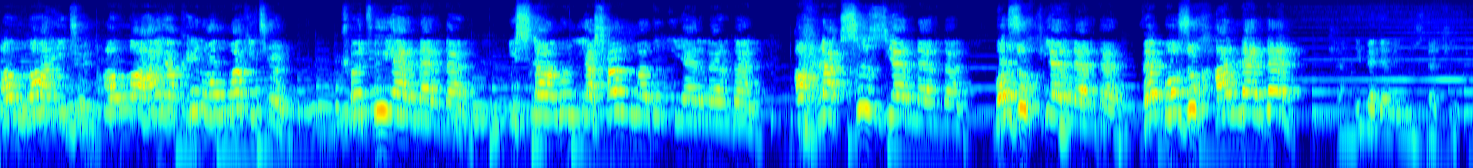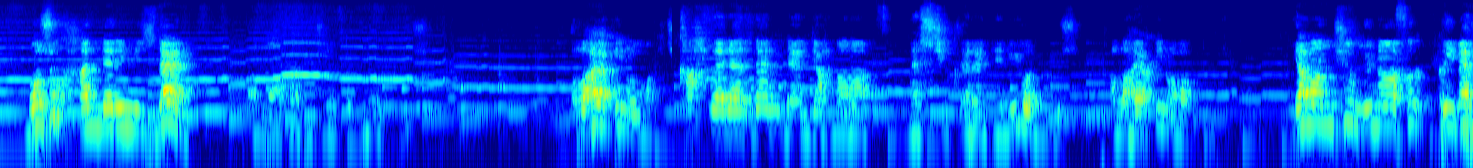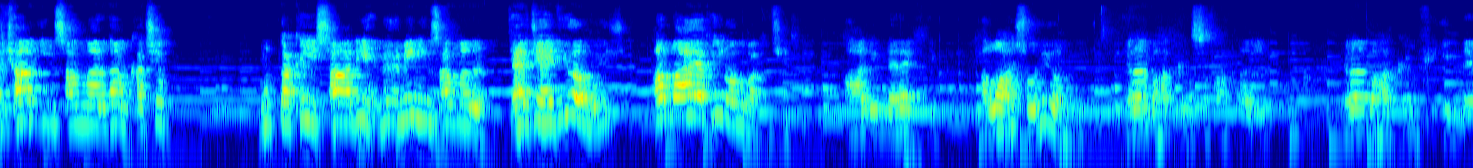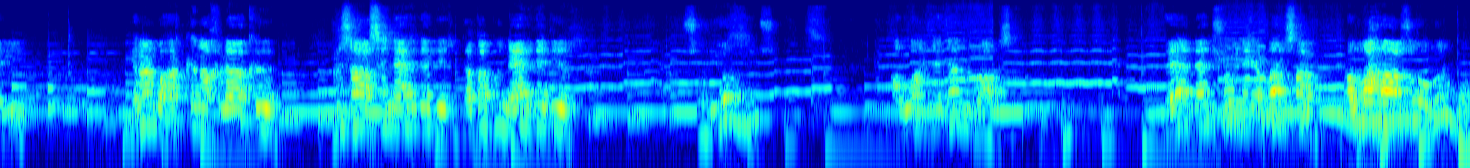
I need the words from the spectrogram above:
Allah için, Allah'a yakın olmak için kötü yerlerden, İslam'ın yaşanmadığı yerlerden, ahlaksız yerlerden, bozuk yerlerden ve bozuk hallerden, kendi bedenimizdeki bozuk hallerimizden Allah'a hicret ediyoruz. Allah'a yakın olmak için. Kahvelerden dergahlara, mescitlere geliyor muyuz? Allah'a yakın olalım. Yalancı, münafık, gıybetkar insanlardan kaçıp muttaki, salih, mümin insanları tercih ediyor muyuz? Allah'a yakın olmak için. Alimlere gidip Allah'ı soruyor muyuz? Cenab-ı Hakk'ın sıfatları, Cenab-ı Hakk'ın fiilleri, Cenab-ı Hakk'ın ahlakı, rızası nerededir, gadabı nerededir? Soruyor muyuz? Allah neden razı? Ve ben şöyle yaparsam Allah razı olur mu?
